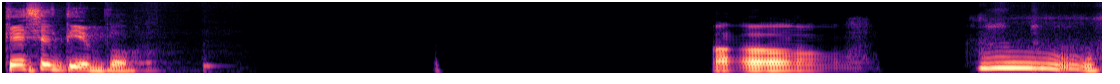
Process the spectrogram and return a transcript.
¿Qué es el tiempo? Oh.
